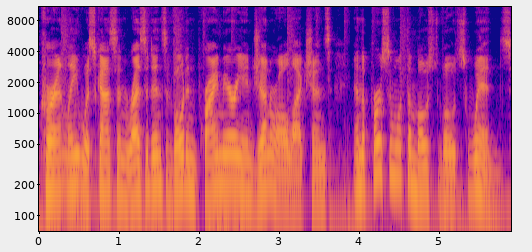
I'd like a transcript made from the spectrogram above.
Currently, Wisconsin residents vote in primary and general elections, and the person with the most votes wins.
